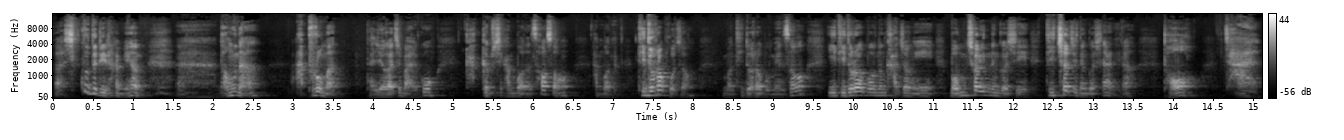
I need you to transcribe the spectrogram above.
아, 식구들이라면 아, 너무나 앞으로만 달려가지 말고 가끔씩 한 번은 서서 한번 뒤돌아보죠. 한번 뒤돌아보면서 이 뒤돌아보는 과정이 멈춰 있는 것이 뒤처지는 것이 아니라 더 잘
